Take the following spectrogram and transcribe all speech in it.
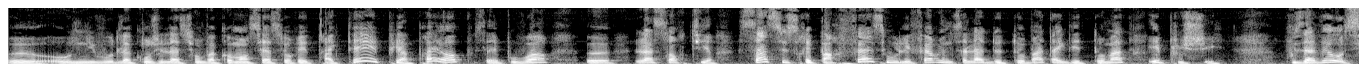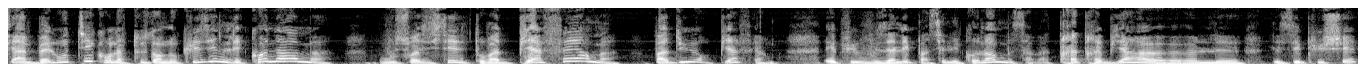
euh, au niveau de la congélation, va commencer à se rétracter, et puis après, hop, vous allez pouvoir euh, la sortir. Ça, ce serait parfait si vous voulez faire une salade de tomates avec des tomates épluchées. Vous avez aussi un bel outil qu'on a tous dans nos cuisines, l'économe. Vous choisissez des tomates bien fermes pas dur, bien ferme. Et puis vous allez passer l'économe, ça va très très bien euh, les, éplucher.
